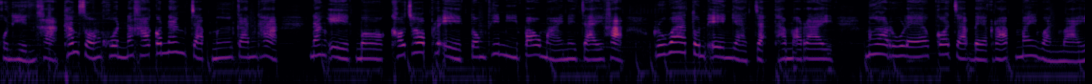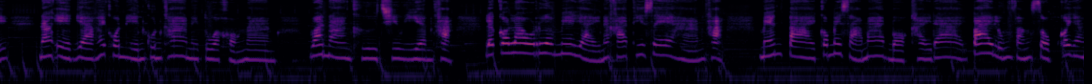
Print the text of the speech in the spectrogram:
คนเห็นค่ะ ทั้งสองคนนะคะก็นั่งจับมือกันค่ะนางเอกบอกเขาชอบพระเอกตรงที่มีเป้าหมายในใจค่ะ รู้ว่าตนเองอยากจะทำอะไร เมื่อรู้แล้วก็จะแบกรับไม่หวั่นไหวนางเอกอยากให้คนเห็นคุณค่าในตัวของนาง ว่านางคือชิวเยียนค่ะ แล้วก็เล่าเรื่องแม่ใหญ่นะคะที่แซ่หานค่ะ แม้นตายก็ไม่สามารถบอกใครได้ ป้ายหลุมฝังศพก็ยัง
